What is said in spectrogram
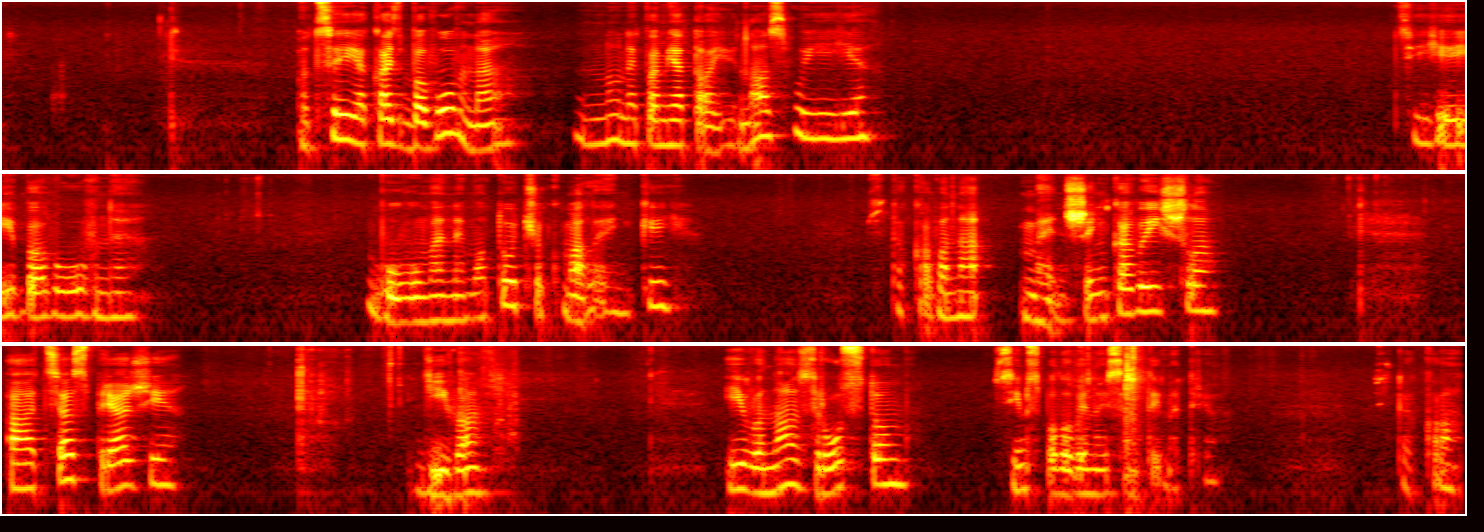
Оце якась бавовна, ну, не пам'ятаю назву її. Цієї бавовни. Був у мене моточок маленький. Ось така вона меншенька вийшла. А ця з пряжі діва. І вона з ростом 7,5 см. Ось така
